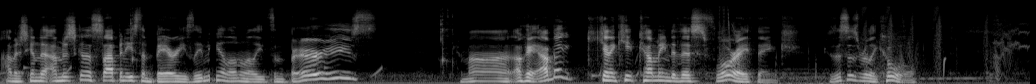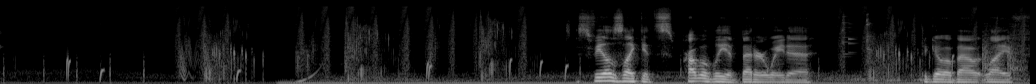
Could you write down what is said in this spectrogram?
I'm just gonna, I'm just gonna stop and eat some berries. Leave me alone while I eat some berries. Come on. Okay, I'm gonna keep coming to this floor, I think. Because this is really cool. This feels like it's probably a better way to to go about life.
